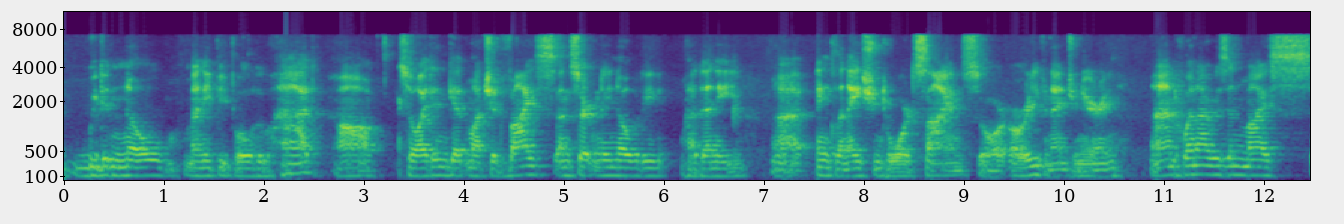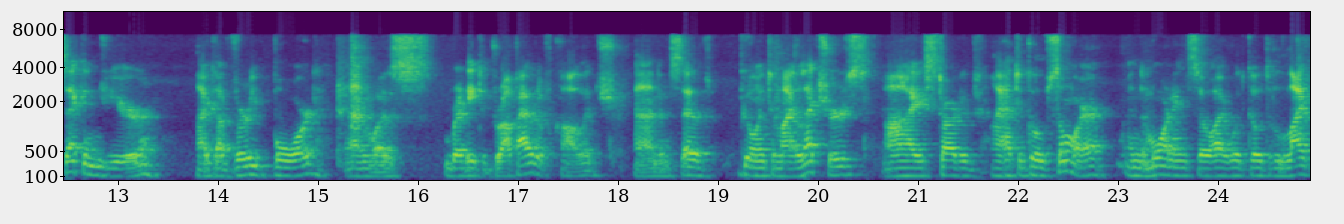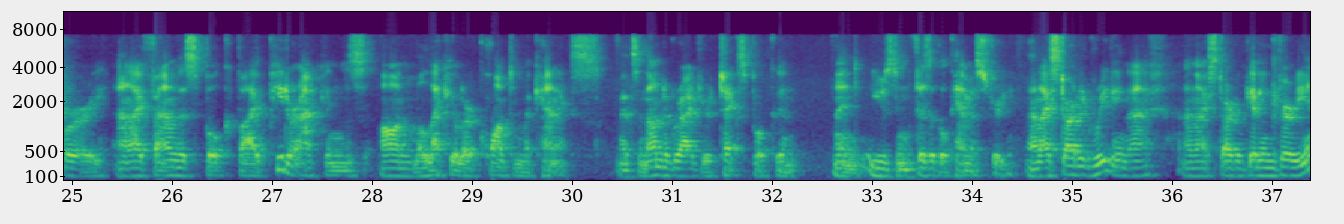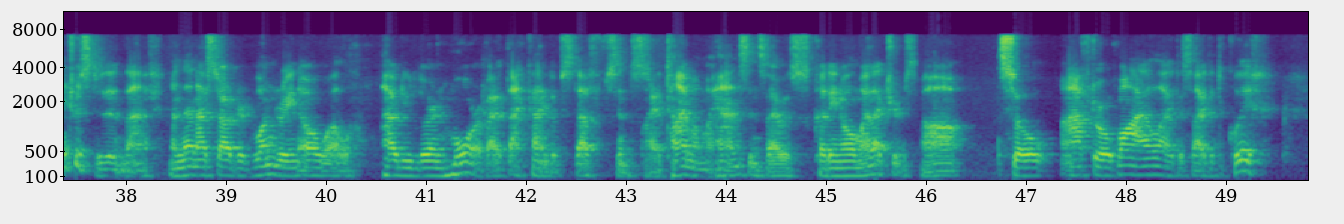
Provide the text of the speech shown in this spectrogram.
we didn't know many people who had, uh, so I didn't get much advice, and certainly nobody had any uh, inclination towards science or, or even engineering. And when I was in my second year, I got very bored and was ready to drop out of college. And instead of going to my lectures, I started, I had to go somewhere in the morning, so I would go to the library and I found this book by Peter Atkins on molecular quantum mechanics. It's an undergraduate textbook in, in, used in physical chemistry. And I started reading that and I started getting very interested in that. And then I started wondering, oh, well, how do you learn more about that kind of stuff since I had time on my hands since I was cutting all my lectures? Uh, so after a while, I decided to quit.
